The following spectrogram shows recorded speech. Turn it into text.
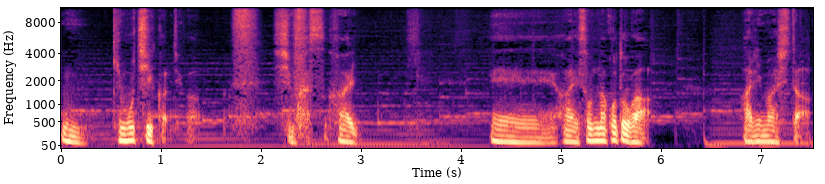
うん、気持ちいい感じがします。はい。えー、はい、そんなことがありました。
